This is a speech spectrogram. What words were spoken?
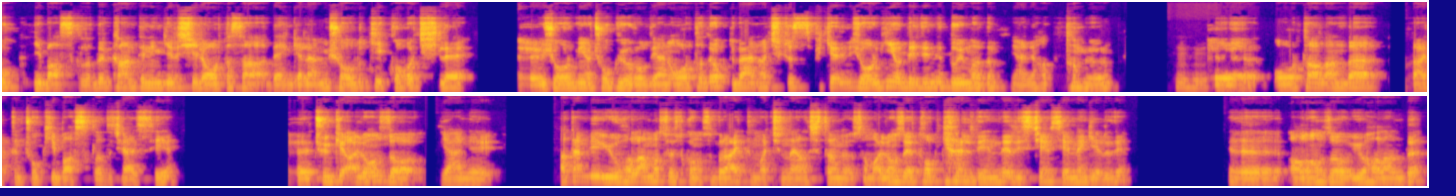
çok iyi baskıladı. Kante'nin girişiyle orta saha dengelenmiş oldu ki Kovac ile e, Jorginho çok yoruldu. Yani ortada yoktu. Ben açıkçası spikerin Jorginho dediğini duymadım. Yani hatırlamıyorum. Hı hı. E, orta alanda Brighton çok iyi baskıladı Chelsea'yi. E, çünkü Alonso yani zaten bir yuhalanma söz konusu Brighton maçında yanlış hatırlamıyorsam. Alonso'ya top geldiğinde Rhys James yerine girdi. E, Alonso yuhalandı.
